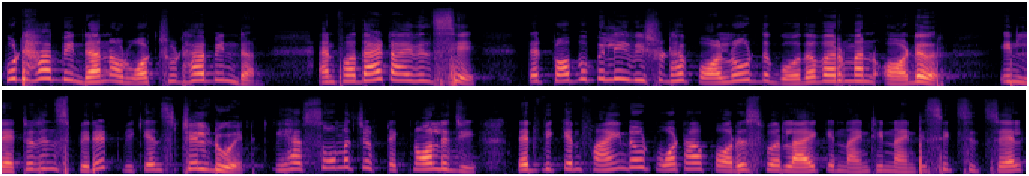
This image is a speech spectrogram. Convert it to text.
could have been done or what should have been done. And for that I will say that probably we should have followed the Godavarman order in letter and spirit, we can still do it. We have so much of technology that we can find out what our forests were like in 1996 itself.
